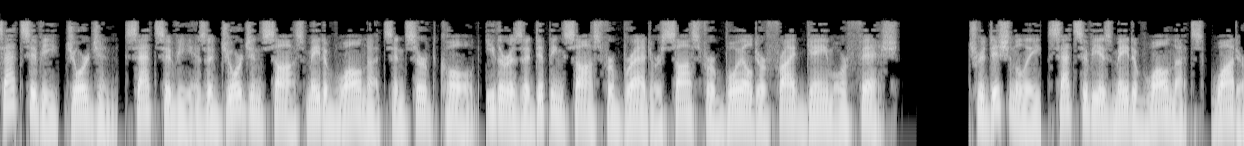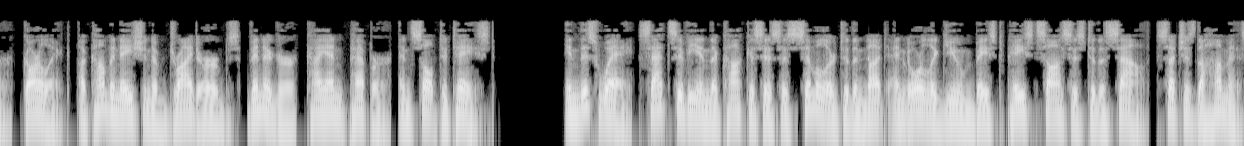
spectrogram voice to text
Satsivi Georgian, satsivi is a Georgian sauce made of walnuts and served cold, either as a dipping sauce for bread or sauce for boiled or fried game or fish. Traditionally, satsivi is made of walnuts, water, garlic, a combination of dried herbs, vinegar, cayenne pepper, and salt to taste. In this way, satsivi in the Caucasus is similar to the nut and or legume-based paste sauces to the south, such as the hummus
